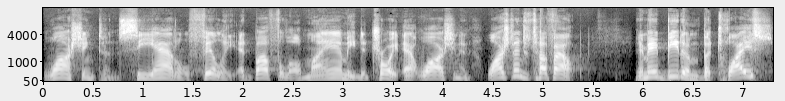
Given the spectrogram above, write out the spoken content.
Washington, Seattle, Philly, at Buffalo, Miami, Detroit, at Washington. Washington's tough out. They may beat them, but twice,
